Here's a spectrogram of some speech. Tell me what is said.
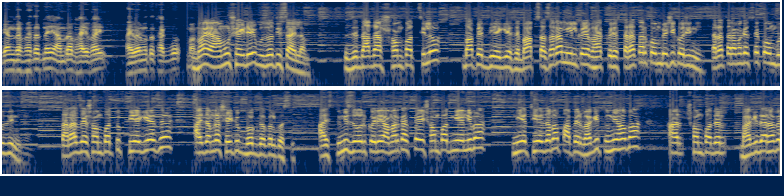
জ্ঞানজাম ফেসাদ নেই। আমরা ভাই ভাই ভাই ভাইয়ের মতো থাকব। ভাই আমু সেইটাই বুঝতে চাইলাম। যে দাদার সম্পদ ছিল, বাপের দিয়ে গিয়েছে। বাপ চাচারা মিল করে ভাগ করে, তারা তো আর কম বেশি করিনি। তারা তো আর আমাকে কাছে কম বুঝিনি। তারা যে সম্পদটুক থুয়ে গিয়েছে, আজ আমরা সেইটুক ভোগ দখল করছি। আজ তুমি জোর করে আমার কাছ থেকে এই সম্পদ নিয়ে নিবা, নিয়ে থুয়ে যাবা, পাপের ভাগি তুমি হবা, আর সম্পদের ভাগিদার হবে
